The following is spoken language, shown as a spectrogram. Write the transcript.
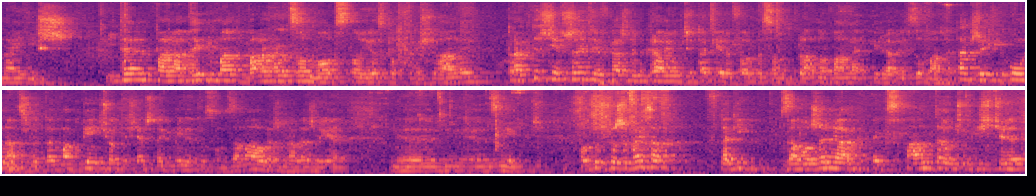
najniższe. I ten paradygmat bardzo mocno jest podkreślany praktycznie wszędzie, w każdym kraju, gdzie takie reformy są planowane i realizowane. Także i u nas, że te pięciotysięczne gminy to są za małe, że należy je e, e, zmienić. Otóż proszę Państwa, takich założeniach ex ante oczywiście y,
